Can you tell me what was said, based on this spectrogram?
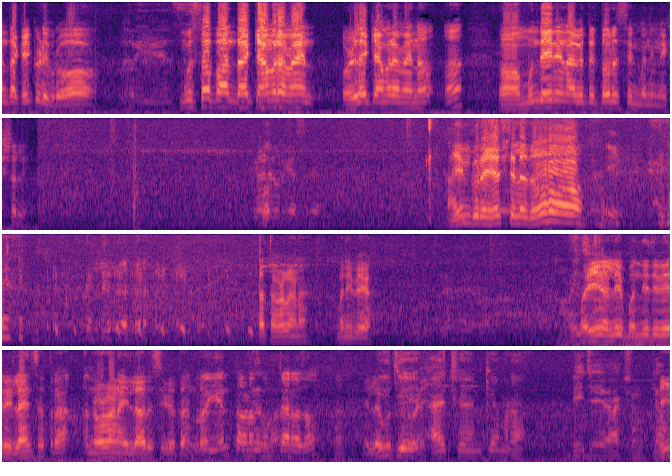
ಅಂತ ಕೈ ಕೊಡಿ ಬ್ರೋ ಮುಸ್ತಫಾ ಅಂತ ಕ್ಯಾಮ್ರಾಮ್ಯಾನ್ ಒಳ್ಳೆ ಕ್ಯಾಮ್ರಾಮ್ಯಾನು ಮುಂದೆ ಏನೇನಾಗುತ್ತೆ ತೋರಿಸ್ತೀನಿ ಬನ್ನಿ ನೆಕ್ಸ್ಟ್ ಅಲ್ಲಿ. ಏನ್ ಗುರು ಎಷ್ಟಿಲ್ಲದು ತಗೊಳ್ಳೋಣ ಬನ್ನಿ ಬೇಗ. ಫೈನಲಿ ಬಂದಿದೀವಿ ರಿಲಯನ್ಸ್ ಹತ್ರ. ನೋಡೋಣ ಎಲ್ಲಾರು ಸಿಗುತ್ತಾ ಅಂತ. ಏನ್ ತಗೊಳಕ್ ಹೋಗ್ತಾ ಇರೋದು? ಹ, ಇಲ್ಲೇ DJ action DJ D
